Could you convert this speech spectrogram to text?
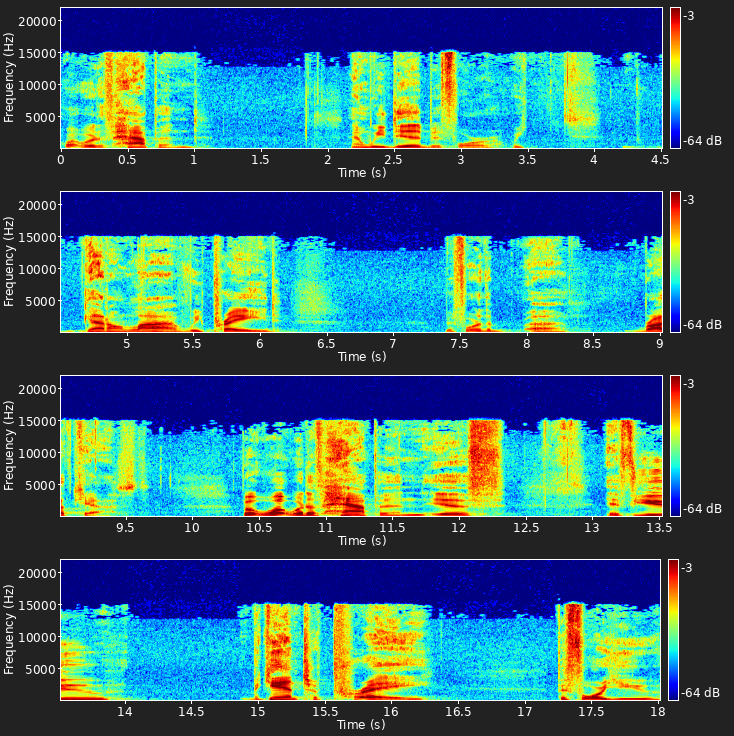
What would have happened? And we did before we got on live. We prayed before the uh, broadcast. But what would have happened if, if you began to pray before you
